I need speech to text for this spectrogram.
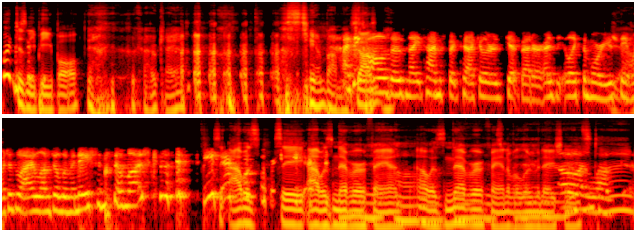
We're Disney people. okay. Stand by my I think all of those nighttime spectaculars get better as you, like the more you see Yeah. them, which is why I loved Illumination so much because I've See, I was see, years. I was never a Yeah, fan. I oh, was oh, never a fan of Illumination. Oh, I loved it.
